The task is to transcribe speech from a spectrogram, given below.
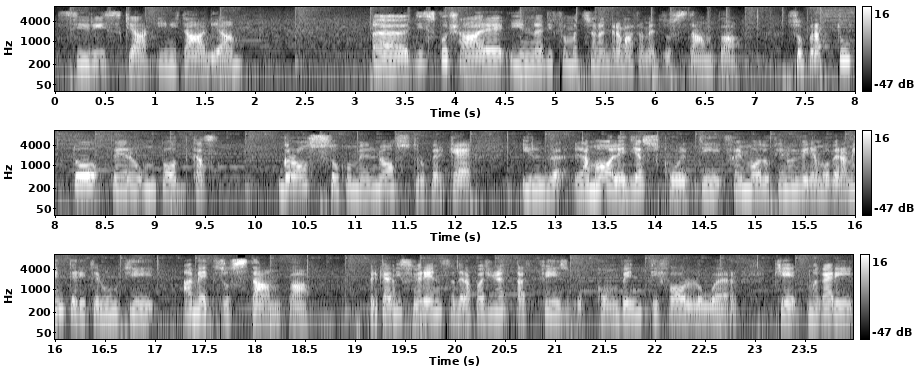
si rischia in Italia eh, di sfociare in diffamazione aggravata a mezzo stampa, soprattutto per un podcast grosso come il nostro, perché il- la mole di ascolti fa in modo che noi veniamo veramente ritenuti a mezzo stampa. Perché a Eh differenza della paginetta Facebook con 20 follower, che magari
